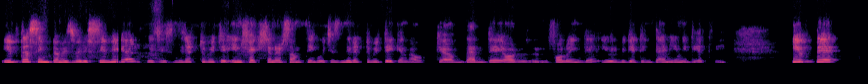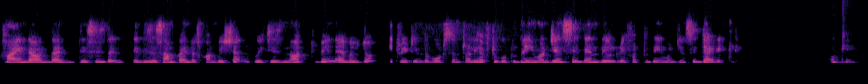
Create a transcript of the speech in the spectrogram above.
If the symptom is very severe, which is needed to be taken, infection or something which is needed to be taken care of that day or following day, you will be getting time immediately. If they find out that this is the this is some kind of condition which is not being able to treat in the Vårdcentral, you have to go to the emergency, then they will refer to the emergency directly. Okay.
